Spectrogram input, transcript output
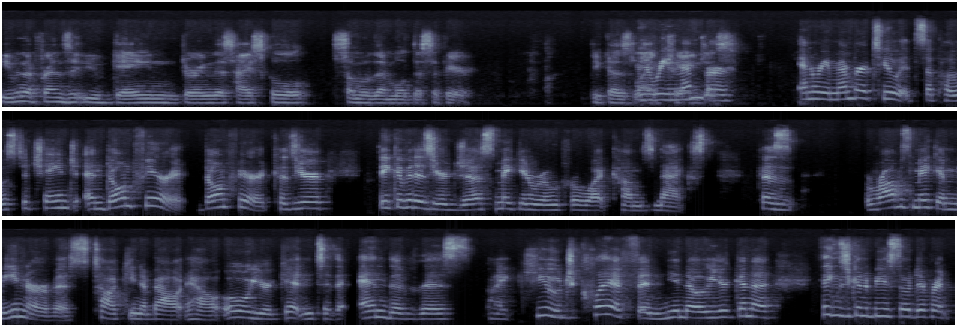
even the friends that you gain during this high school, some of them will disappear because And life remember- changes. And remember too, it's supposed to change and don't fear it. Don't fear it because you're think of it as you're just making room for what comes next. Because Robb's making me nervous talking about how, oh, you're getting to the end of this like huge cliff and you know, you're gonna things are gonna be so different.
